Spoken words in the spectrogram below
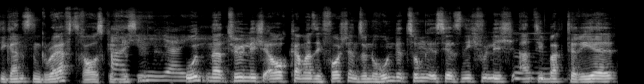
die ganzen Grafts rausgerissen ai, ai, und natürlich auch, kann man sich vorstellen, so eine Hundezunge ist jetzt nicht wirklich mhm. antibakteriell.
